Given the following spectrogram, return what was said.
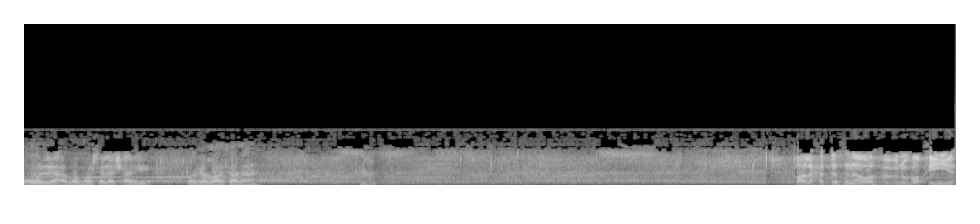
وولى أبا موسى الأشعري رضي الله تعالى عنه. نعم. قال حدثنا وهب بن بقية.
